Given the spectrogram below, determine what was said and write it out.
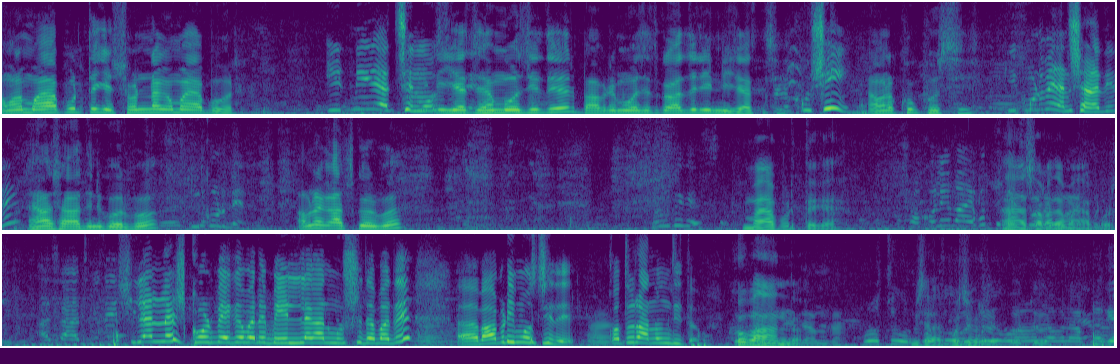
আমার মায়াপুর থেকে সোনডাঙ্গা মায়াপুর। ইট নিয়ে যাচ্ছেন মসজিদে। যাচ্ছে হ্যাঁ, মসজিদের। বাবরি মসজিদ করার জন্য নিয়ে যাচ্ছে। খুশি? আমরা খুব খুশি। কি করবেন আজ সারাদিনে? হ্যাঁ সারাদিন করব। কি করবেন? আমরা কাজ করব। কোথা থেকে এসছেন? মায়াপুর থেকে? হ্যাঁ সকালে মায়াপুর। শিলান্যাস করবে একেবারে বেল লাগান মুর্শিদাবাদে আহ, বাবরি মসজিদে। কতটা আনন্দিত। খুব আনন্দ। বিশাল প্রচুর আপনাকে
